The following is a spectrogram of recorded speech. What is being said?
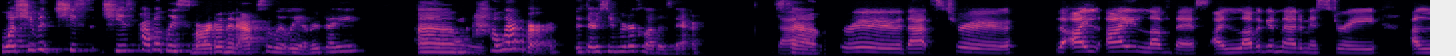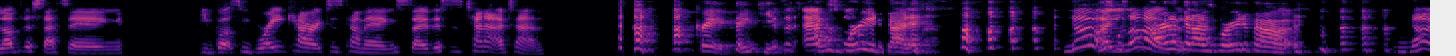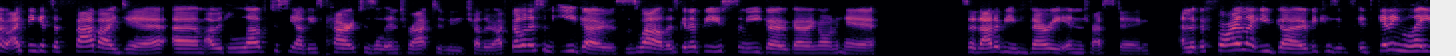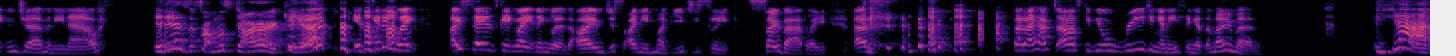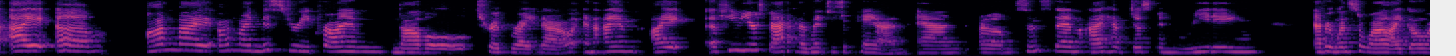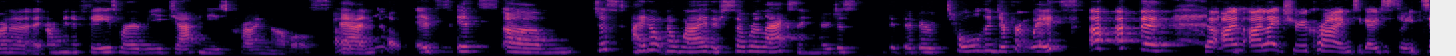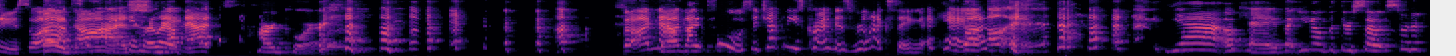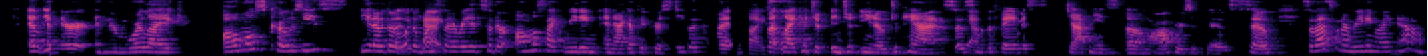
Well she would she's she's probably smarter than absolutely everybody. Um however the thursday murder club is there. That's so. true. That's true. I i love this. I love a good murder mystery. I love the setting You've got some great characters coming. So this is 10 out of 10. Great. Thank you. It's an excellent... I was worried about it. no, I love part of it I was worried about. no, I think it's a fab idea. Um, I would love to see how these characters will interacted with each other. I feel like there's some egos as well. There's going to be some ego going on here. So that'll be very interesting. And look, before I let you go, because it's it's getting late in Germany now. It is. It's almost dark. Yeah. it's getting late. I say it's getting late in England. I'm just I need my beauty sleep so badly. Um, but I have to ask if you're reading anything at the moment. Yeah, I um on my on my mystery crime novel trip right now and i am i a few years back i went to japan and um, since then i have just been reading every once in a while i go on a i'm in a phase where i read japanese crime novels oh, and wow. it's it's um just i don't know why they're so relaxing they're just they're told in different ways than... so i'm i like true crime to go to sleep too so I oh gosh now that's hardcore. but I'm now I'm like, oh, so Japanese crime is relaxing. Okay. Well, yeah, okay, but you know, but they're so sort of at least and they're and they're more like almost cozies. You know, the, oh, okay. the ones that I read, so they're almost like reading an Agatha Christie book, but nice. but like a, in you know Japan. So yeah. some of the famous Japanese um, authors of those. So so that's what I'm reading right now.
